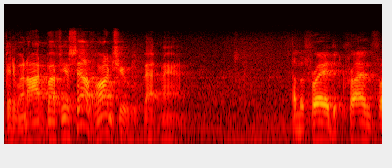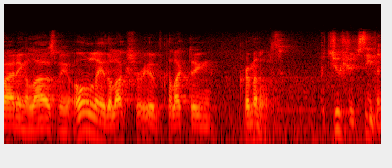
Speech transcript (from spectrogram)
Bit of an art buff yourself, aren't you, Batman? I'm afraid that crime fighting allows me only the luxury of collecting criminals. But you should see the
